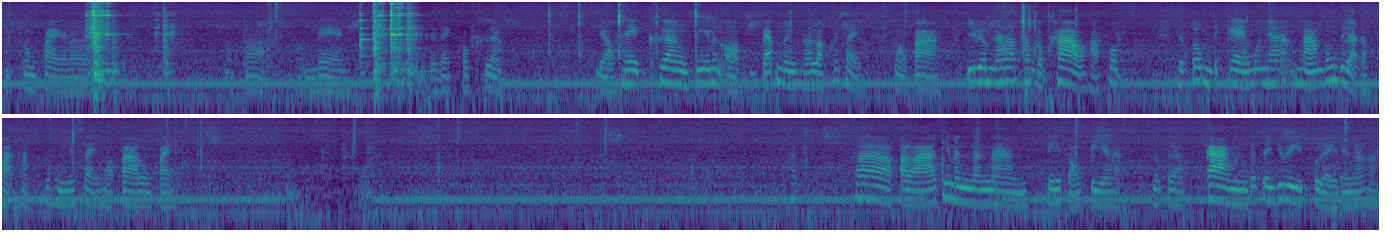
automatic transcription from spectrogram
พริกลงไปเลย แล้วก็หอมแดงมันจะได้ เข้าเครื่อง เดี๋ยวให้เครื่องพวกนี้มันออกแป๊บหนึ่งแล้วเราค่อยใส่หัวปลาอย่าลืมนะทำกับข้าวค่ะพวกจะต้มจะแกงพวกนี้น้ำต้องเดือดแล้วก่อนค่ะแล้วผมจะใส่หัวปลาลงไปถ้าถ้าปลาร้าที่มันนานๆ ปีสองปีค่ะ มันจะก้างมันก็จะยุ่ยเปื่อยเลยนะคะ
